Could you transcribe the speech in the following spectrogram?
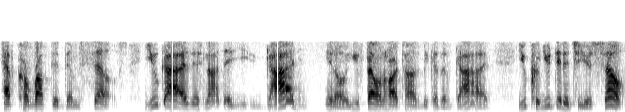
have corrupted themselves. You guys, it's not that you, God, you know, you fell in hard times because of God. You could, you did it to yourself.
